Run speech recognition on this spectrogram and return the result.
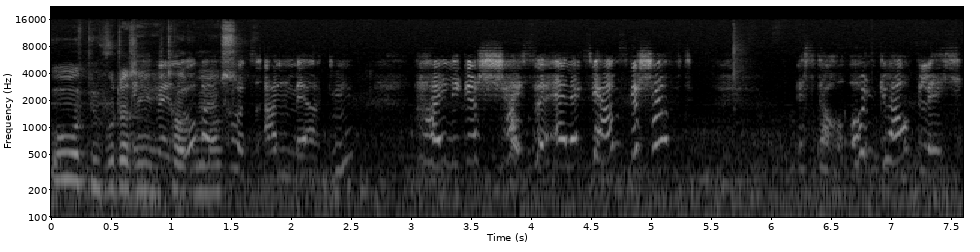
Oh, ich bin froh, dass ich Ich nicht tauchen mal muss. kurz anmerken. Heilige Scheiße, Alex, wir haben's geschafft. Ist doch unglaublich.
